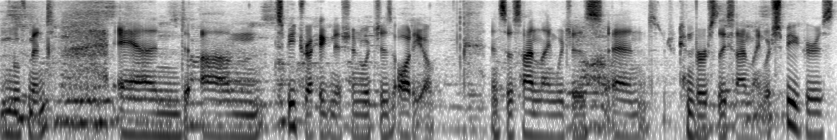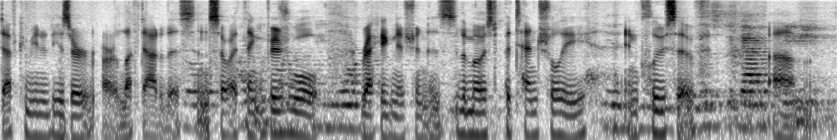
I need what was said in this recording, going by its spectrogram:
movement, and um, speech recognition, which is audio. And so sign languages and conversely sign language speakers, deaf communities are, are left out of this. And so I think visual recognition is the most potentially inclusive um,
